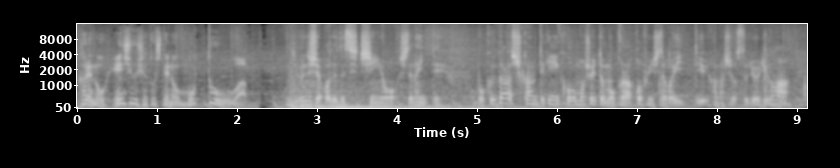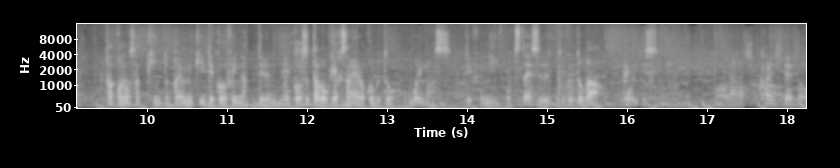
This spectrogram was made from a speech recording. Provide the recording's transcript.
彼の編集者としてのモットーは？自分自身はやっぱ全然信用してないんで僕が主観的にこう面白いと思うからこういうふうにした方がいいっていう話をするよりは過去の作品とか読み聞いてこういうふうになってるんでこうすると多分お客さん喜ぶと思いますっていうふうにお伝えするっていうことが多いですねあなんかしっかりしてそう。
